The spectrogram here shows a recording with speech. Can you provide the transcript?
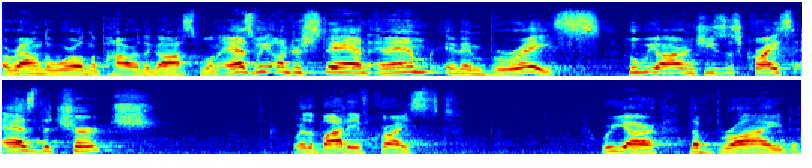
around the world in the power of the gospel. And as we understand and, and embrace who we are in Jesus Christ as the church, we're the body of Christ. We are the bride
